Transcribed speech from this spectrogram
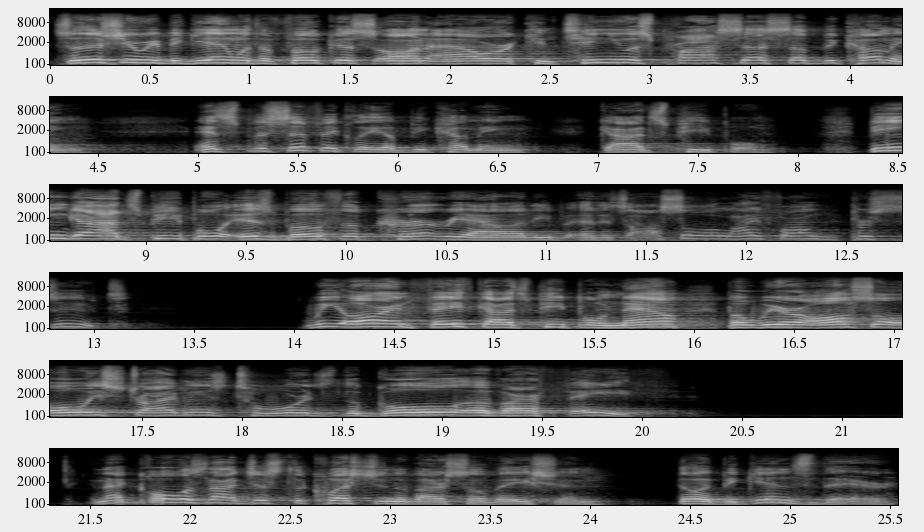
So this year we begin with a focus on our continuous process of becoming, and specifically of becoming God's people. Being God's people is both a current reality, but it's also a lifelong pursuit. We are in faith God's people now, but we are also always striving towards the goal of our faith. And that goal is not just the question of our salvation, though it begins there.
